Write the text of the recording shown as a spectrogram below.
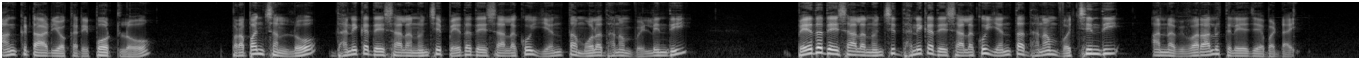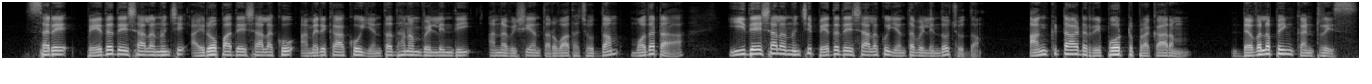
అంక్టాడ్ యొక్క రిపోర్ట్లో ప్రపంచంలో ధనిక దేశాల నుంచి పేద దేశాలకు ఎంత మూలధనం వెళ్ళింది? పేద దేశాల నుంచి ధనిక దేశాలకు ఎంత ధనం వచ్చింది? అన్న వివరాలు తెలియజేయబడ్డాయి. సరే పేద దేశాల నుంచి ఐరోపా దేశాలకు అమెరికాకు ఎంత ధనం వెళ్ళింది అన్న విషయం తరువాత చూద్దాం. మొదట ఈ దేశాల నుంచి పేద దేశాలకు ఎంత వెళ్ళిందో చూద్దాం. అంక్టాడ్ రిపోర్టు ప్రకారం డెవలపింగ్ కంట్రీస్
